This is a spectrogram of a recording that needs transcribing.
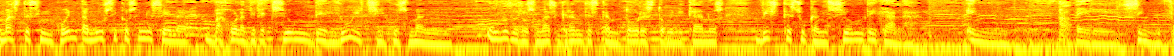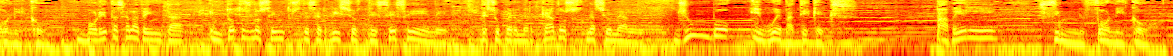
más de 50 músicos en escena bajo la dirección de Luigi Guzmán. Uno de los más grandes cantores dominicanos viste su canción de gala en Abel Sinfónico. Boletas a la venta en todos los centros de servicios de CCN, de Supermercados Nacional, Jumbo y Hueva Tickets. Pavel Sinfónico.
